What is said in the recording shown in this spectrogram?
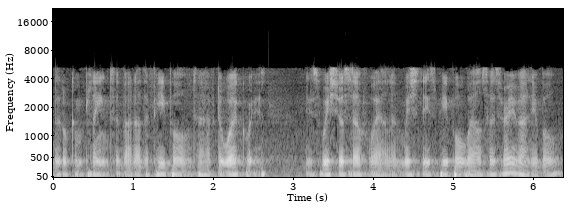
little complaints about other people to have to work with. Just wish yourself well and wish these people well. So it's very valuable.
